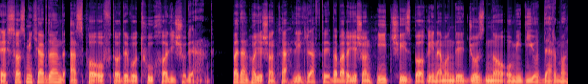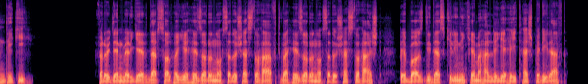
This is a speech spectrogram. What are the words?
احساس می کردند از پا افتاده و تو خالی شده اند. بدنهایشان تحلیل رفته و برایشان هیچ چیز باقی نمانده جز ناامیدی و درماندگی. فرویدنبرگر در سالهای 1967 و 1968 به بازدید از کلینیک محله هیت اشبری رفت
